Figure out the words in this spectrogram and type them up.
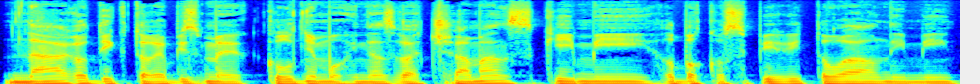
národy, ktoré by sme kľudne mohli nazvať šamanskými, hlboko spirituálnymi,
